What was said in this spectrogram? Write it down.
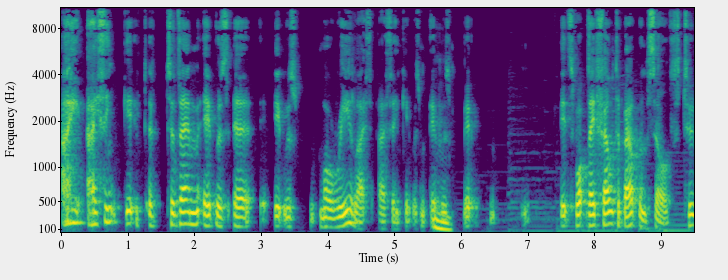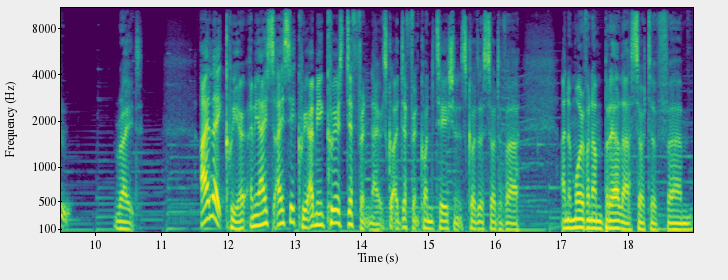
I I think it, uh, to them it was uh, it was more real. I, I think it was it mm. was it, it's what they felt about themselves too. Right. I like queer. I mean, I, I say queer. I mean, queer is different now. It's got a different connotation. It's got a sort of a and a more of an umbrella sort of um,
